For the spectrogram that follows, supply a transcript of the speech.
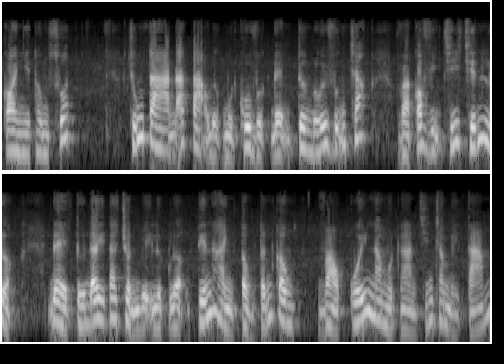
coi như thông suốt. Chúng ta đã tạo được một khu vực đệm tương đối vững chắc và có vị trí chiến lược để từ đây ta chuẩn bị lực lượng tiến hành tổng tấn công vào cuối năm 1978.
